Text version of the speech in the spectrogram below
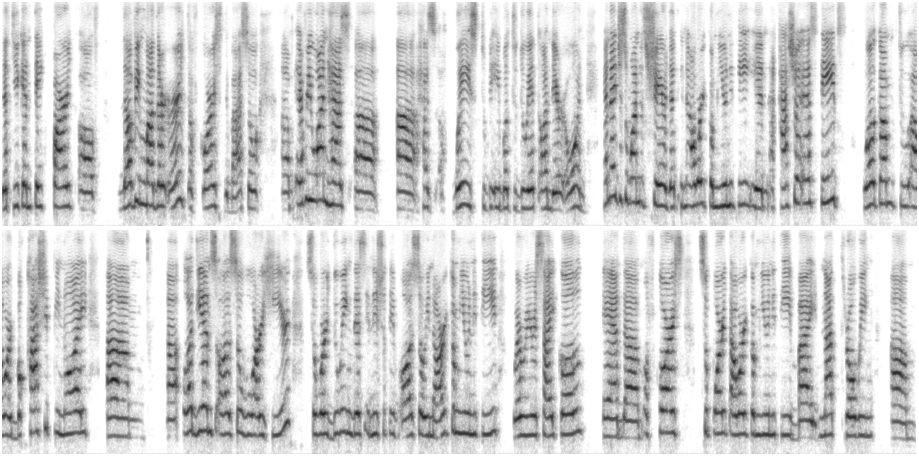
that you can take part of loving Mother Earth, of course, diba? So um, everyone has uh, uh, has ways to be able to do it on their own. And I just wanted to share that in our community in Acacia Estates, welcome to our Bokashi Pinoy um, uh, audience also who are here. So we're doing this initiative also in our community where we recycle and um, of course support our community by not throwing um,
